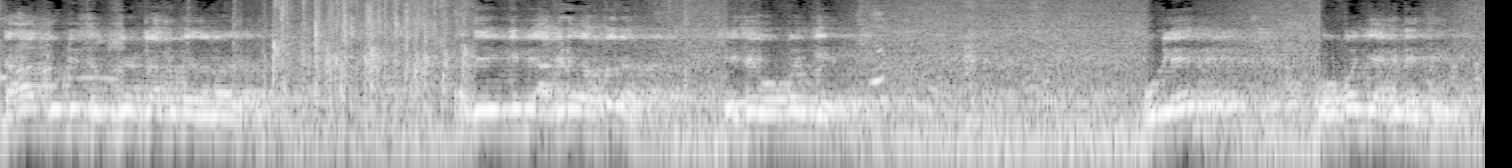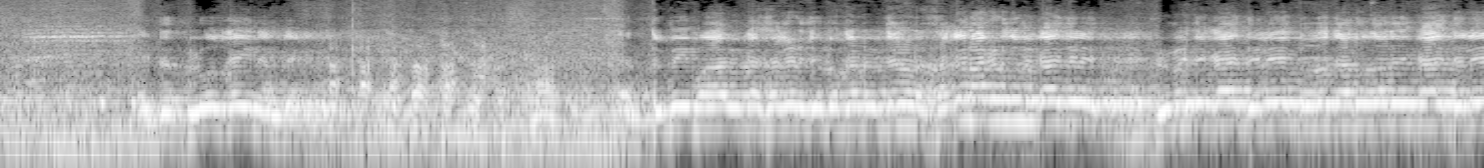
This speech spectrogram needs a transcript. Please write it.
दहा कोटी सदुसष्ट लाख रुपये जमा झाले. आता मी आकडे वाचतो ना एस सगळे ओपनचे कुठले? ओपनचे आकडे ते. इथं क्लोज काही नाही आमच्याकडे. आणि तुम्ही महाविकासाकडे आघाडीच्या लोकांना विचारलं ना सांगा आकडे तुम्ही काय दिले? विम्याचे काय दिले? दुधाच्या अनुदानाचे काय दिले?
